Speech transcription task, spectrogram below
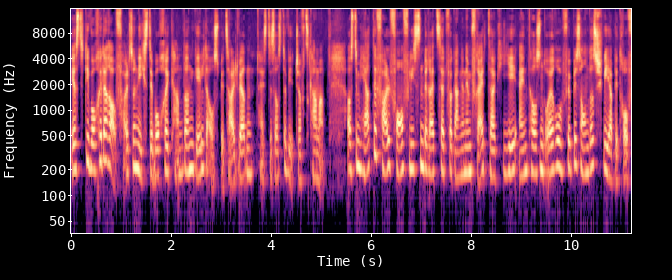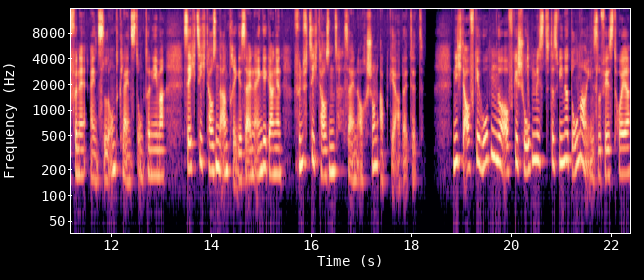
Erst die Woche darauf, also nächste Woche, kann dann Geld ausbezahlt werden, heißt es aus der Wirtschaftskammer. Aus dem Härtefallfonds fließen bereits seit vergangenem Freitag je 1000 Euro für besonders schwer betroffene Einzel- und Kleinstunternehmer. 60.000 Anträge seien eingegangen, 50.000 seien auch schon abgearbeitet. Nicht aufgehoben, nur aufgeschoben ist das Wiener Donauinselfest heuer.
